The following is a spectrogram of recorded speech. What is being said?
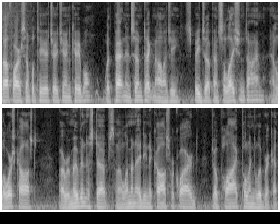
Southwire SIMpull THHN cable with patented SIM technology speeds up installation time and lowers cost by removing the steps and eliminating the cost required to apply pulling lubricant.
